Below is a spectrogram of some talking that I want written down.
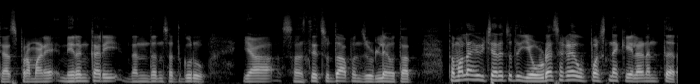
त्याचप्रमाणे निरंकारी नंदन सद्गुरू या संस्थेतसुद्धा आपण जुडले होतात. तर मला हे विचारायचं होतं एवढ्या सगळ्या उपासना केल्यानंतर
